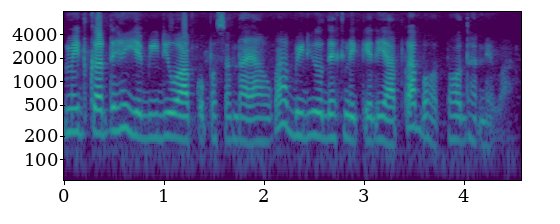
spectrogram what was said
उम्मीद करते हैं ये वीडियो आपको पसंद आया होगा। वीडियो देखने के लिए आपका बहुत बहुत धन्यवाद।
